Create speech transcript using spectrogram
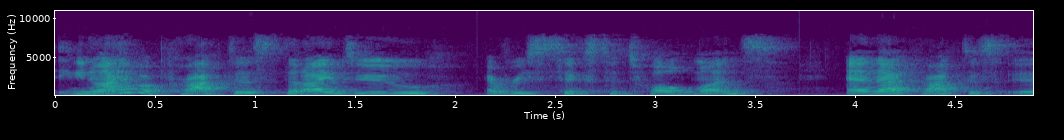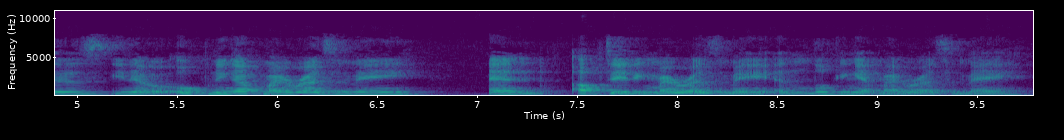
You know, I have a practice that I do every six to 12 months And that practice is, you know, opening up my resume and updating my resume and looking at my resume.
